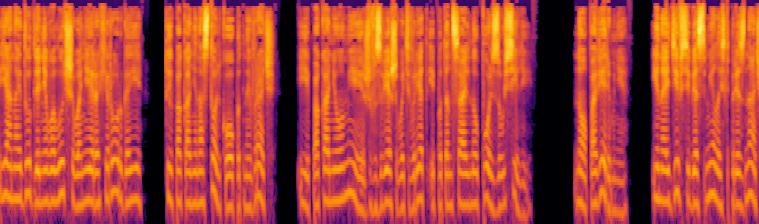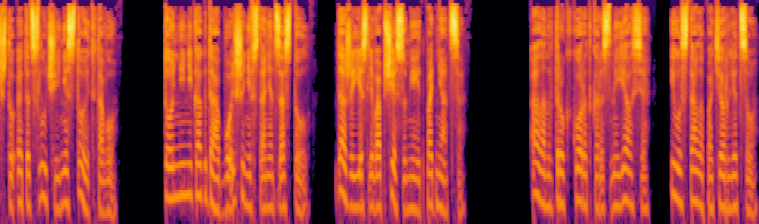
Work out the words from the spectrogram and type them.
Я найду для него лучшего нейрохирурга, и ты пока не настолько опытный врач, и пока не умеешь взвешивать вред и потенциальную пользу усилий. Но поверь мне, и найди в себе смелость признать, что этот случай не стоит того. Тонни никогда больше не встанет за стол, даже если вообще сумеет подняться. Алан вдруг коротко рассмеялся и устало потер лицо.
